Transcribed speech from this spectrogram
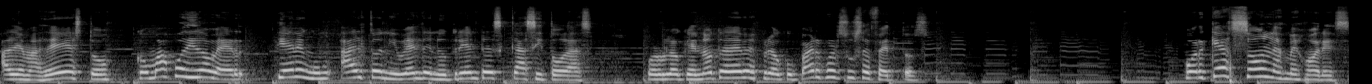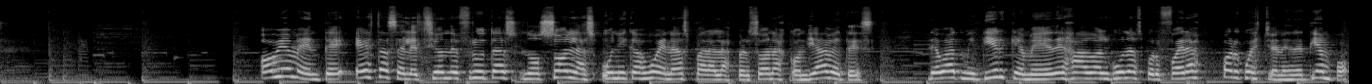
Además de esto, como has podido ver, tienen un alto nivel de nutrientes casi todas, por lo que no te debes preocupar por sus efectos. ¿Por qué son las mejores? Obviamente, esta selección de frutas no son las únicas buenas para las personas con diabetes. Debo admitir que me he dejado algunas por fuera por cuestiones de tiempo.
